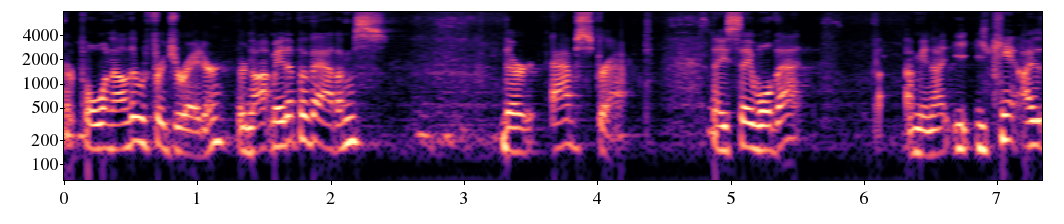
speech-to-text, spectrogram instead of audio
or pull one out of the refrigerator. They're not made up of atoms. They're abstract. Now you say, well, that, I mean, I, you can't, I,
